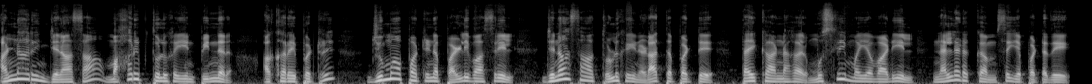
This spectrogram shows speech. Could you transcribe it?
அன்னாரின் ஜனாசா மஹரிப் தொழுகையின் பின்னர் அக்கரைப்பற்று ஜும்மா பட்டின பள்ளிவாசலில் ஜனாசா தொழுகை நடாத்தப்பட்டு தைக்கா நகர் முஸ்லிம் மையவாடியில் நல்லடக்கம் செய்யப்பட்டது.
